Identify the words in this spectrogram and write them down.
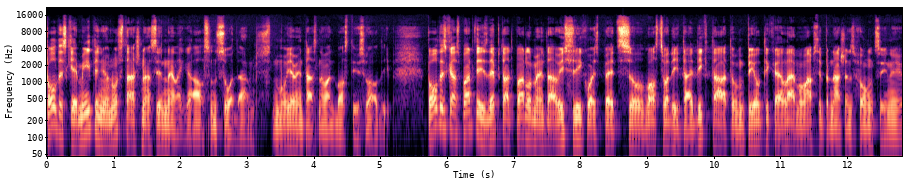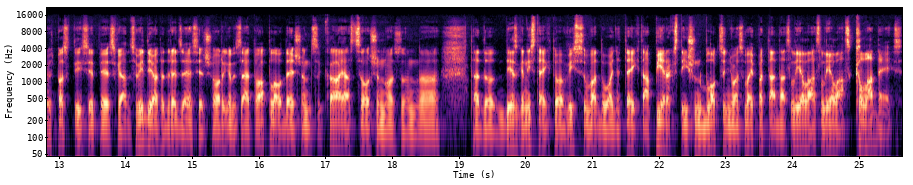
politiskie mītiņi un uzstāšanās ir nelegāls un sodāms, nu, ja vien tās nav atbalstījusi valdība. Politiskās partijas deputāti parlamentā viss rīkojas pēc valsts vadītāja diktāta un pilda tikai lēmumu apstiprināšanas funkciju. Nu, ja jūs paskatīsieties kādus video, tad redzēsiet šo organizēto aplaudēšanas, kājās celšanos un tādu diezgan izteikto visu vadoņa teiktā pierakstīšanu blociņos vai pat tādās lielās, lielās kladēs.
